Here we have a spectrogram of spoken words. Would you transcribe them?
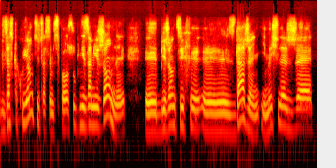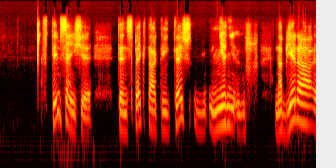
w zaskakujący czasem sposób, niezamierzony, bieżących zdarzeń. I myślę, że w tym sensie ten spektakl też nie, nie, nabiera, e,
